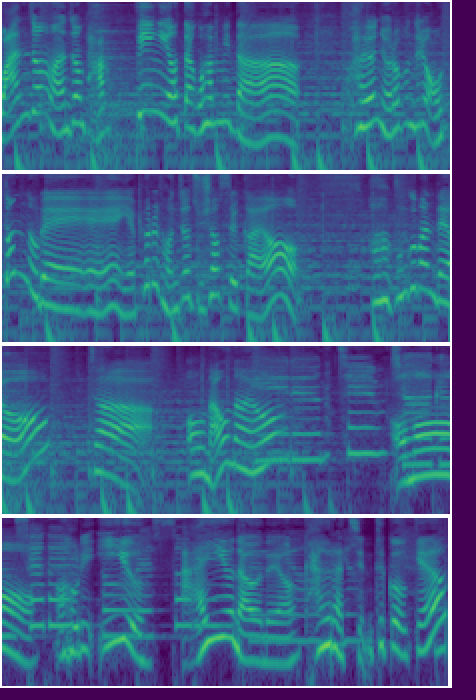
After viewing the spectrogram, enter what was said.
완전 완전 박빙이었다고 합니다. 과연 여러분들이 어떤 노래에 예, 표를 던져주셨을까요? 아, 궁금한데요. 자, 어, 나오나요? 어머, 아, 우리 이유, 아이유 나오네요. 가을 아침 듣고 올게요.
